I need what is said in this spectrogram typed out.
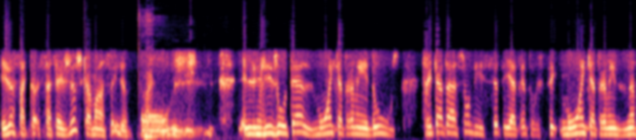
et là, ça, ça fait juste commencer. Là. les hôtels, moins 92. Fréquentation des sites et attraits touristiques, moins 99%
